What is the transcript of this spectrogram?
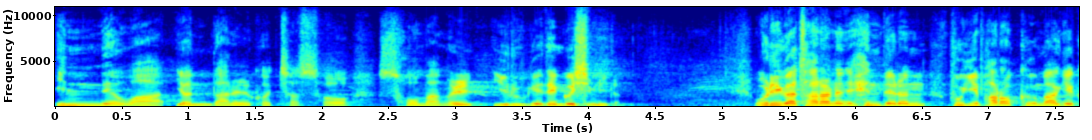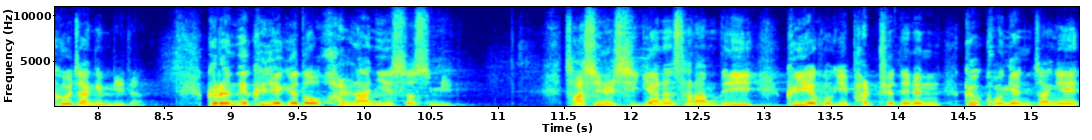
인내와 연단을 거쳐서 소망을 이루게 된 것입니다. 우리가 잘 아는 핸델은 후기 바로 그 음악의 거장입니다. 그런데 그에게도 환란이 있었습니다. 자신을 시기하는 사람들이 그의 곡이 발표되는 그 공연장에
